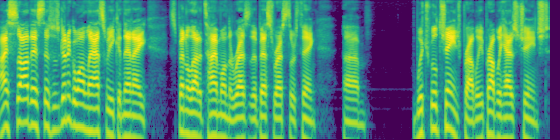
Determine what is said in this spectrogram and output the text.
I saw this. This was going to go on last week, and then I spent a lot of time on the rest of the best wrestler thing, um, which will change probably. It probably has changed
